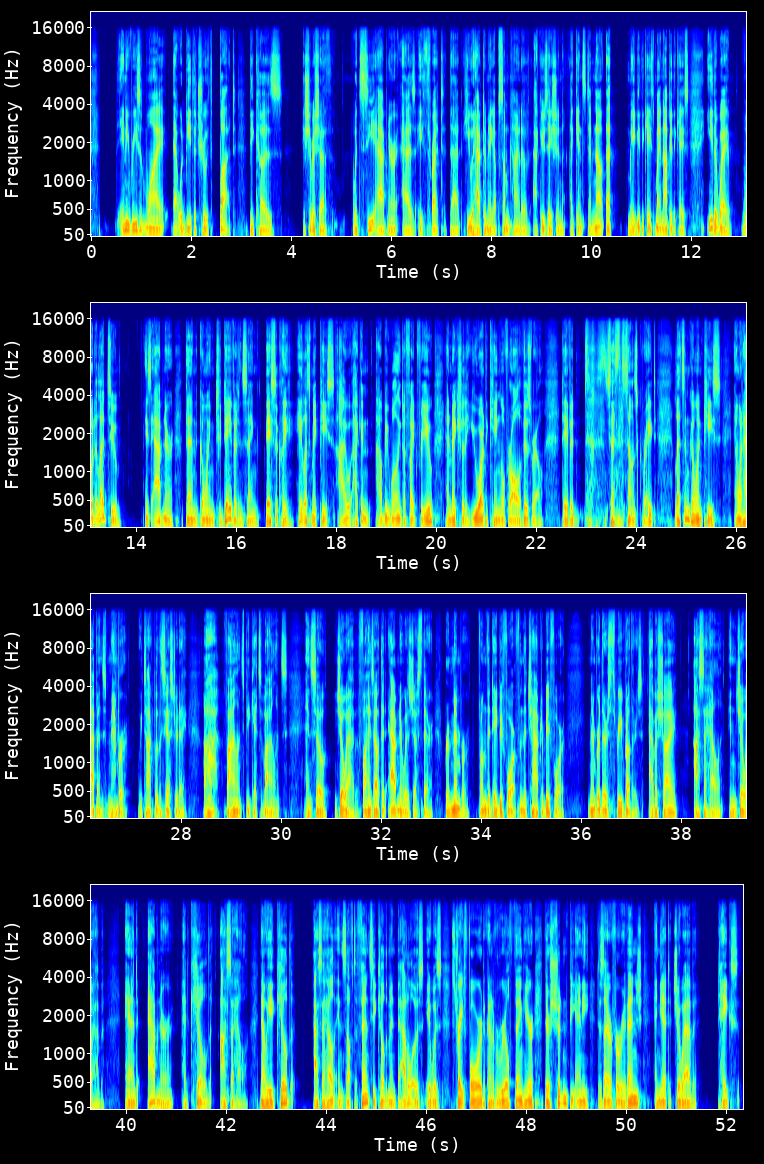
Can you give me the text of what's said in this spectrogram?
any reason why that would be the truth, but because Ishbosheth would see Abner as a threat that he would have to make up some kind of accusation against him. Now, that may be the case, might not be the case. Either way, what it led to is Abner then going to David and saying, basically, hey, let's make peace. I, I can, I'll be willing to fight for you and make sure that you are the king over all of Israel. David says that sounds great. Lets him go in peace. And what happens? Remember, we talked about this yesterday. Ah, violence begets violence. And so Joab finds out that Abner was just there. Remember from the day before, from the chapter before, remember there's three brothers, Abishai, Asahel, and Joab. And Abner had killed Asahel. Now he had killed Asahel in self defense. He killed him in battle. It was, it was straightforward, kind of a real thing here. There shouldn't be any desire for revenge. And yet Joab takes,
